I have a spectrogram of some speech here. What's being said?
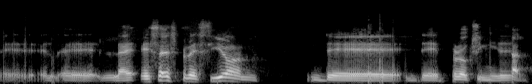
eh, esa expresión de, proximidad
